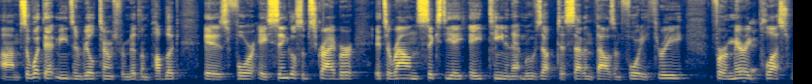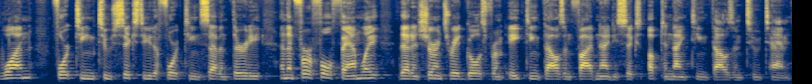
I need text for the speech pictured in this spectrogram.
Um, so what that means in real terms for Midland Public is for a single subscriber, it's around sixty-eight eighteen, and that moves up to seven thousand forty-three. For a married Okay. plus one, fourteen two sixty to fourteen seven thirty. And then for a full family, that insurance rate goes from eighteen thousand five ninety-six up to nineteen thousand two ten.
